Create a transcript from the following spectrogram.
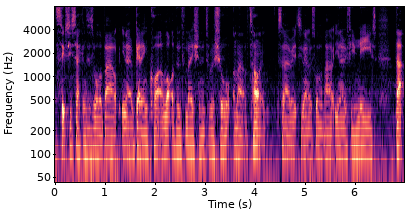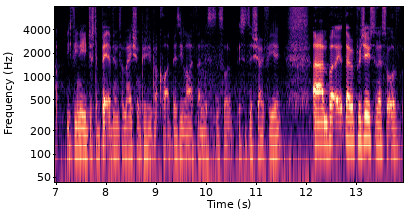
60 seconds is all about you know getting quite a lot of information into a short amount of time. So it's you know it's all about you know if you need that if you need just a bit of information because you've got quite a busy life then this is the sort of this is the show for you. Um, but they were produced in a sort of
